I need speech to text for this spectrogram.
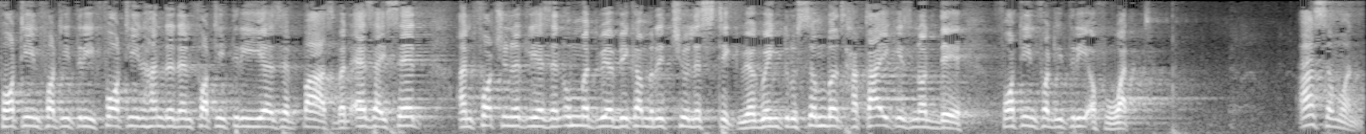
1443, 1443 years have passed. But as I said, unfortunately as an ummah we have become ritualistic. We are going through symbols, haqaiq is not there. 1443 of what? Ask someone.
